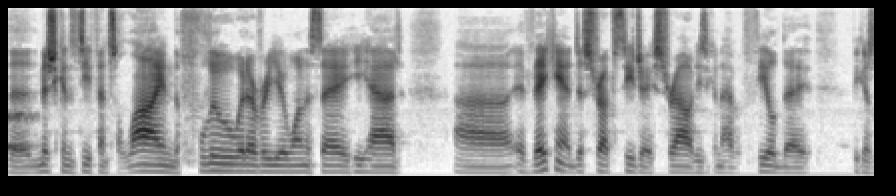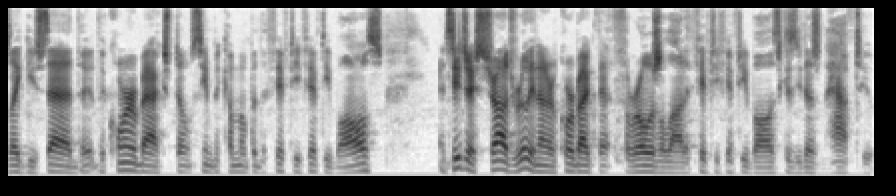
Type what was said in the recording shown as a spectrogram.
the Michigan's defensive line, the flu, whatever you want to say, he had. Uh, if they can't disrupt CJ Stroud, he's going to have a field day because, like you said, the, the cornerbacks don't seem to come up with the 50 50 balls. And CJ Stroud's really not a quarterback that throws a lot of 50 50 balls because he doesn't have to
